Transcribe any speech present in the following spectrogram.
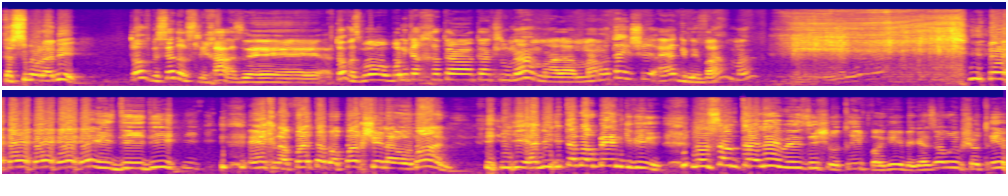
אתה שמאלני. טוב, בסדר, סליחה, אז... אה, טוב, אז בוא, בוא ניקח לך את התלונה, מה, מה אמרת? יש, היה גניבה? מה? ידידי, איך נפלת בפח של האומן? אני איתמר בן גביר, לא שמת לב איזה שוטרים פגעים, בגלל זה אומרים שוטרים...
